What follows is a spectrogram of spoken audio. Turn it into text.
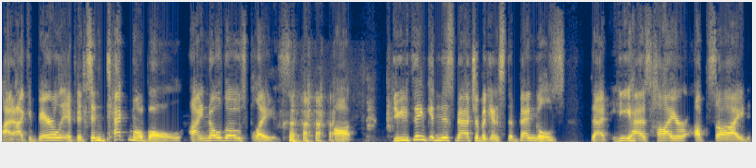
I, I could barely, if it's in Tecmo Bowl, I know those plays. uh, do you think in this matchup against the Bengals that he has higher upside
